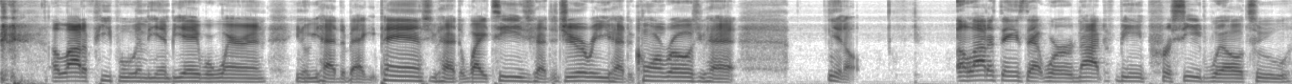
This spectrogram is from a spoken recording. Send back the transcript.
a lot of people in the NBA were wearing, you know, you had the baggy pants, you had the white tees, you had the jewelry, you had the cornrows, you had, you know, a lot of things that were not being perceived well to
